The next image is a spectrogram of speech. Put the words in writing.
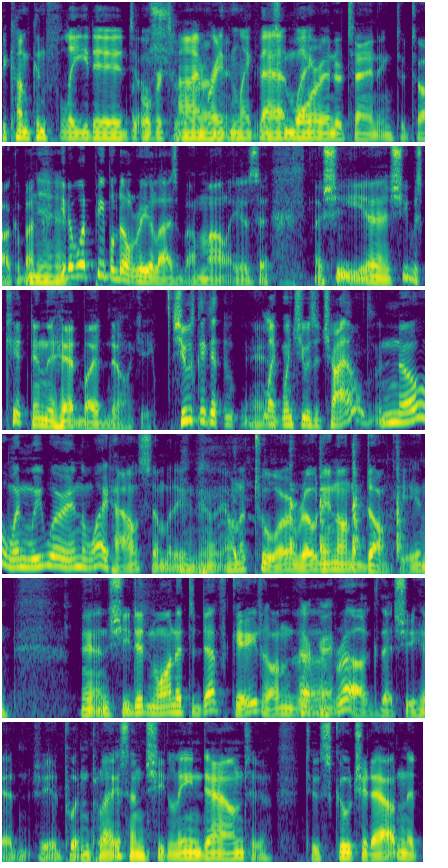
become conflated over Sure, time or I anything mean, like that. It's more like, entertaining to talk about. Yeah. You know what people don't realize about Molly is that uh, she uh, she was kicked in the head by a donkey. she was kicked- like when she was a child. No, when we were in the White House, somebody on a tour rode in on a donkey and. And she didn't want it to defecate on the Okay. rug that she had she had put in place, and she leaned down to to scooch it out, and it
